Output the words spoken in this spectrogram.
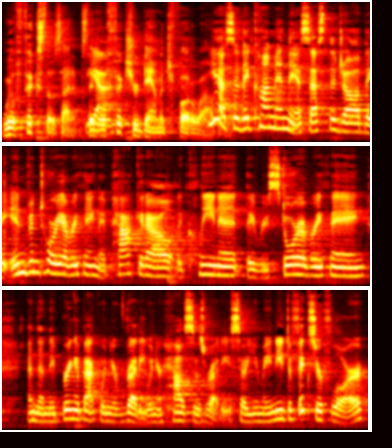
will fix those items. They will fix your damaged photo album. Yeah, so they come in, they assess the job, they inventory everything, they pack it out, they clean it, they restore everything, and then they bring it back when you're ready, when your house is ready. So you may need to fix your floor,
